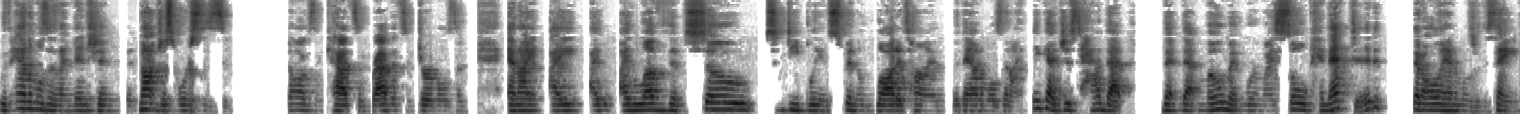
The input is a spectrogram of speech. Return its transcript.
with animals, as I mentioned, but not just horses, dogs and cats and rabbits and gerbils. And, and I, I, I, I love them so deeply and spend a lot of time with animals. And I think I just had that, that, that moment where my soul connected that all animals are the same.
